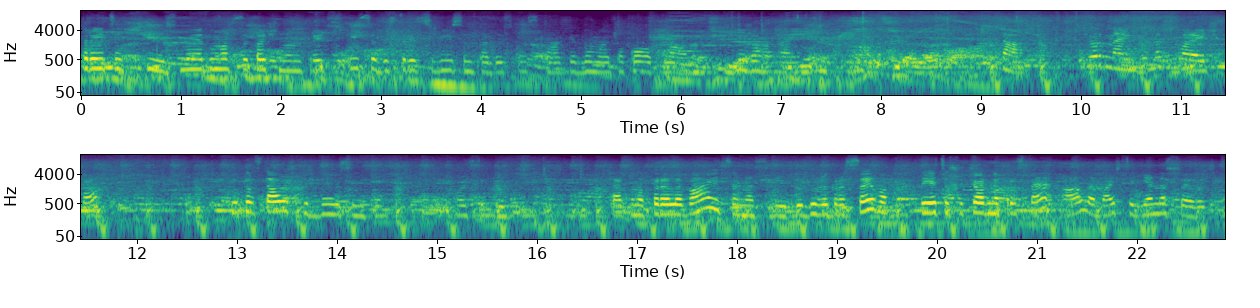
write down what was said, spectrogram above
36. Ну, я думаю, що це точно не 36, це десь 38 та десь ось так. Я думаю, такого плану. Дуже гарненько. Так, чорненькі нашлеєчка. Тут вставочки бусинки. Ось такі. Так, воно переливається на світлі, дуже красиво. Здається, що чорне просте, але бачите, є нашивочки.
